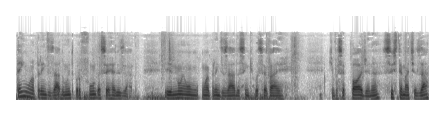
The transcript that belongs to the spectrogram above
tem um aprendizado muito profundo a ser realizado. E não é um, um aprendizado assim que você vai, que você pode, né, sistematizar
